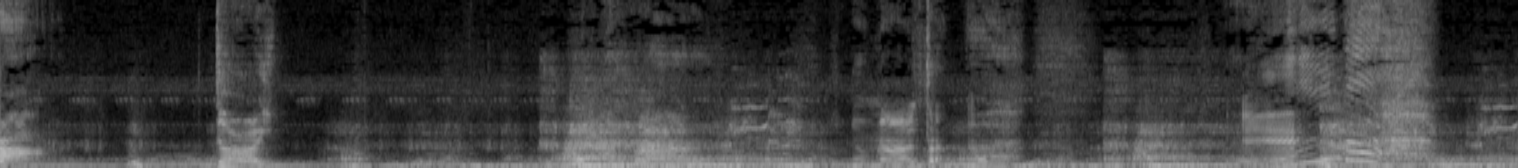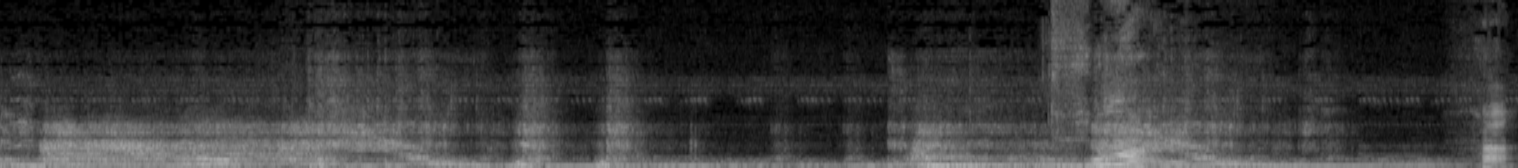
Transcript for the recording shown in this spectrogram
a- Dai! Ah, ce n'è un'altra. Ah. Eh? Ah. Ah.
